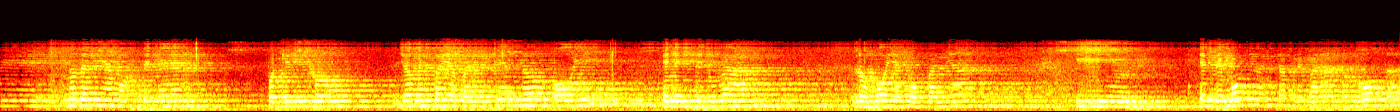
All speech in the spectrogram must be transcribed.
que no debíamos temer porque dijo, yo me estoy apareciendo hoy en este lugar, los voy a acompañar y el demonio está preparando cosas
